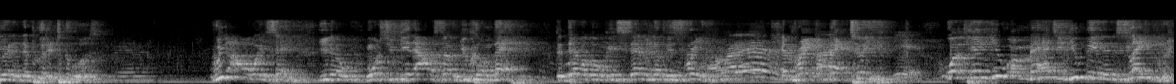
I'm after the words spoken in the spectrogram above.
Getting ready to put it to us. We always say, you know, once you get out of something, you come back. The devil gonna get seven of his friends right. and bring them back to you. Yes. Well, can you imagine you being in slavery?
